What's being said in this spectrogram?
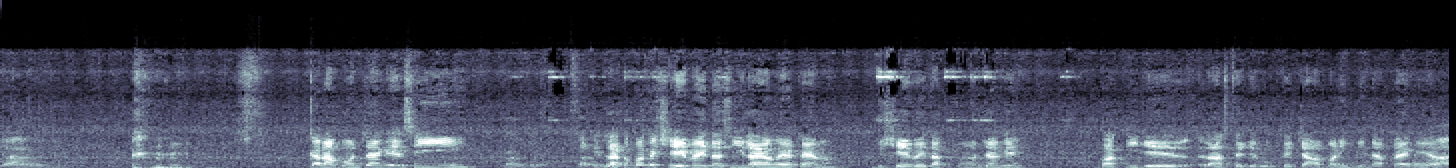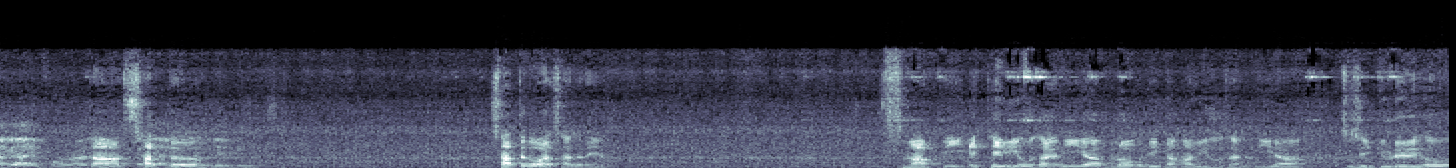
4 ਵਜੇ। ਘਰਾਂ ਪਹੁੰਚਾਂਗੇ ਅਸੀਂ। ਲਗਭਗ 6 ਵਜੇ ਦਾ ਅਸੀਂ ਲਾਇਆ ਹੋਇਆ ਟਾਈਮ ਵੀ 6 ਵਜੇ ਤੱਕ ਪਹੁੰਚ ਜਾਾਂਗੇ। ਬਾਕੀ ਜੇ ਰਸਤੇ 'ਚ ਰੁਕ ਕੇ ਚਾਹ ਪਾਣੀ ਪੀਣਾ ਪੈ ਗਿਆ, ਤਾਂ ਸੱਤ ਸੱਤ ਕੁ ਵੱਜ ਸਕਦੇ ਆ। ਸਮਾਪਤੀ ਇੱਥੇ ਵੀ ਹੋ ਸਕਦੀ ਆ ਬਲੌਗ ਦੀ ਗਾਹਾਂ ਵੀ ਹੋ ਸਕਦੀ ਆ, ਤੁਸੀਂ ਜੁੜੇ ਰਹੋ।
